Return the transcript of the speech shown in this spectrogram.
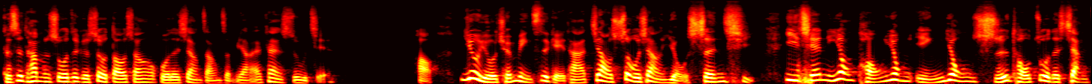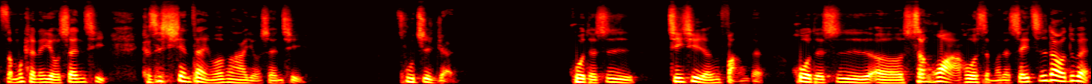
可是他们说这个受刀伤活的像长怎么样？来看十五节。好，又有权柄赐给他，叫兽像有生气。以前你用铜、用银、用石头做的像，怎么可能有生气？可是现在有没有办法有生气？复制人，或者是机器人仿的。或者是呃生化或什么的，谁知道对不对？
